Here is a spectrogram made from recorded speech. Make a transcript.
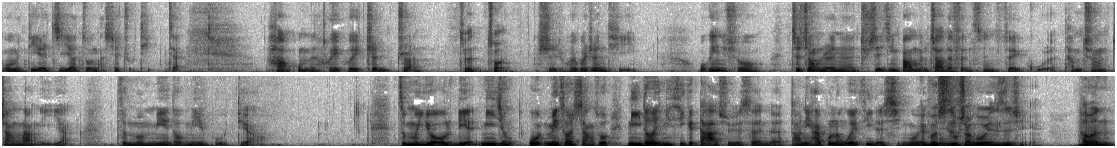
我们第二季要做哪些主题。这样，好，我们回归正传。正传。是回归正题，我跟你说，这种人呢，就是已经把我们炸得粉身碎骨了。他们就像蟑螂一样，怎么灭都灭不掉。怎么有脸？你就我每次都想说，你都已经是一个大学生了，然后你还不能为自己的行为哎、负不，其实我想过一件事情、哎，他们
